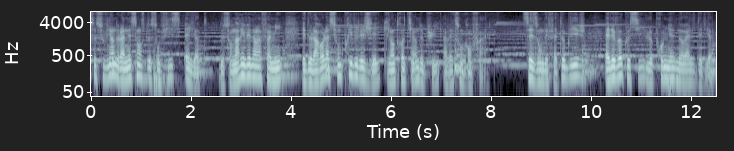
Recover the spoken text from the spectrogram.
se souvient de la naissance de son fils Elliot, de son arrivée dans la famille et de la relation privilégiée qu'il entretient depuis avec son grand frère. Saison des fêtes oblige, elle évoque aussi le premier Noël d'Eliot.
